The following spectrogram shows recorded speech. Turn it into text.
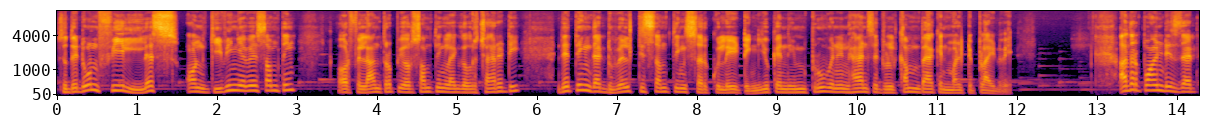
So they don't feel less on giving away something or philanthropy or something like or charity they think that wealth is something circulating you can improve and enhance it will come back in multiplied way other point is that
